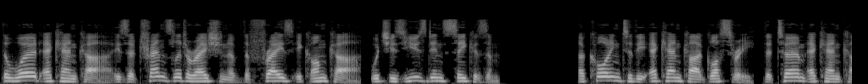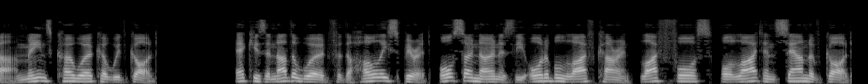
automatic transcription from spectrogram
The word Eckankar is a transliteration of the phrase Ik Onkar, which is used in Sikhism. According to the Eckankar glossary, the term Eckankar means co-worker with God. Ek is another word for the Holy Spirit, also known as the audible life current, life force, or light and sound of God.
